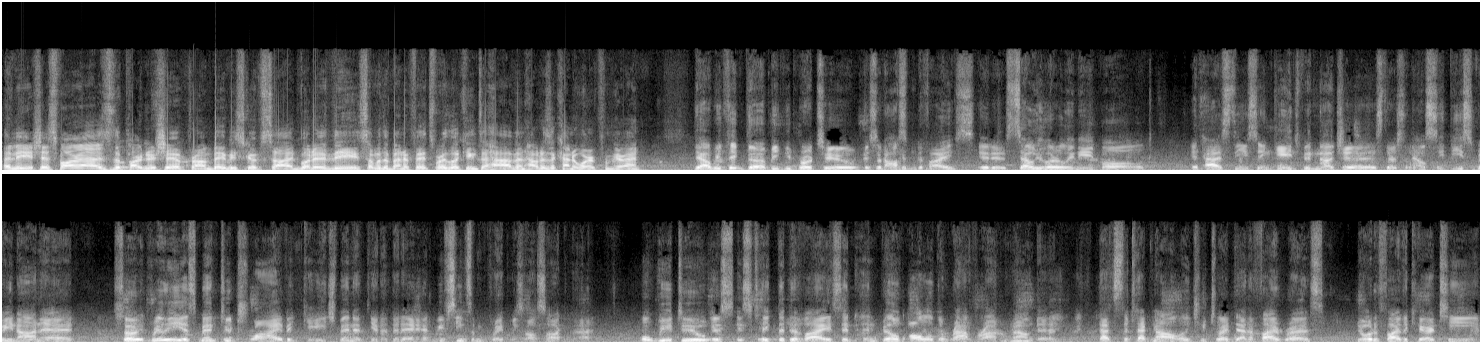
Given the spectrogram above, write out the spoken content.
Anish, as far as the partnership from BabyScripts side, what are the some of the benefits we're looking to have and how does it kind of work from your end? Yeah, we think the BP Pro 2 is an awesome device. It is cellularly enabled. It has these engagement nudges. There's an LCD screen on it. So it really is meant to drive engagement at the end of the day. And we've seen some great results on that. What we do is, is take the device and, and build all of the wraparound around it. That's the technology to identify risk, notify the care team,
